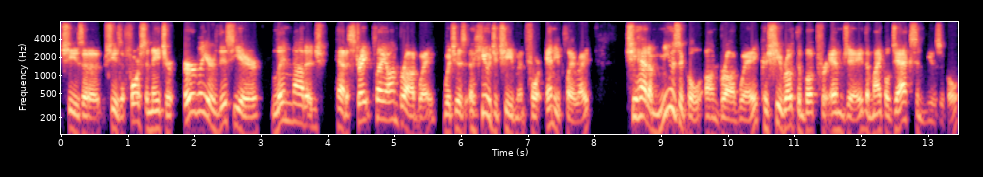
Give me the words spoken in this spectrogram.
She's a she's a force of nature. Earlier this year, Lynn Nottage had a straight play on Broadway, which is a huge achievement for any playwright. She had a musical on Broadway because she wrote the book for MJ, the Michael Jackson musical,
